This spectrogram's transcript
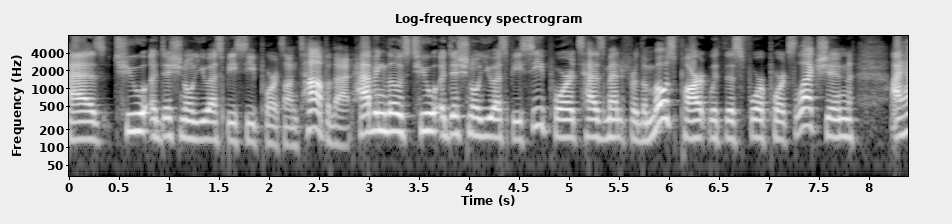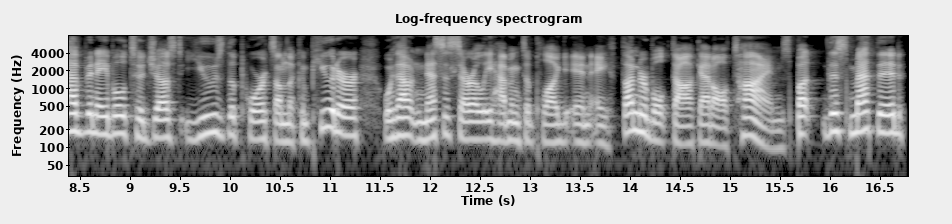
has two additional USB-C ports on top of that. Having those two additional USB-C ports has meant for the most part with this four-port selection, I have been able to just use the ports on the computer without necessarily having to plug in a Thunderbolt dock at all times times, but this method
